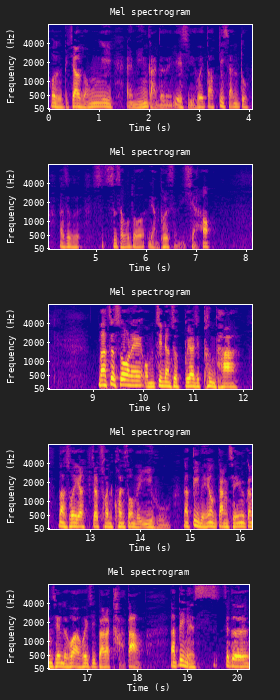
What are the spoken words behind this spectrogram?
或者比较容易诶敏感的人，也许会到第三度，那这个是是差不多两 percent 以下哈。那这时候呢，我们尽量就不要去碰它。那所以要比较穿宽松的衣服，那避免用钢签，因为钢签的话会去把它卡到。那避免这个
